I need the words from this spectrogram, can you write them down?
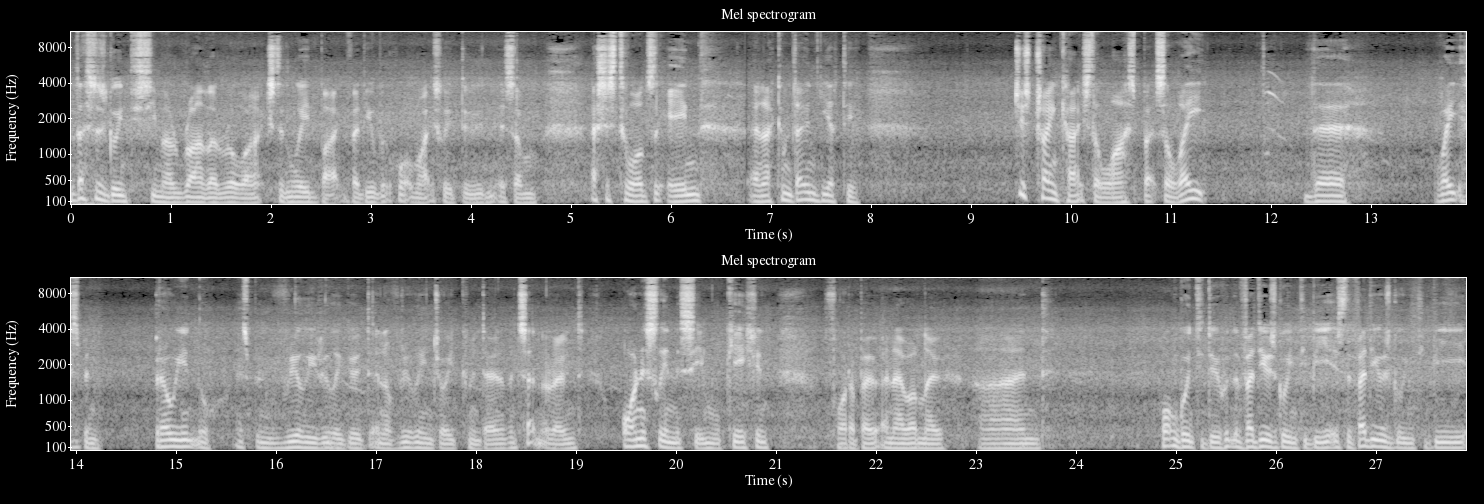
this is going to seem a rather relaxed and laid back video, but what I'm actually doing is um, this is towards the end, and I come down here to just try and catch the last bits of light. The light has been brilliant though, it's been really, really good, and I've really enjoyed coming down. I've been sitting around, honestly, in the same location for about an hour now, and what I'm going to do, what the video is going to be, is the video is going to be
